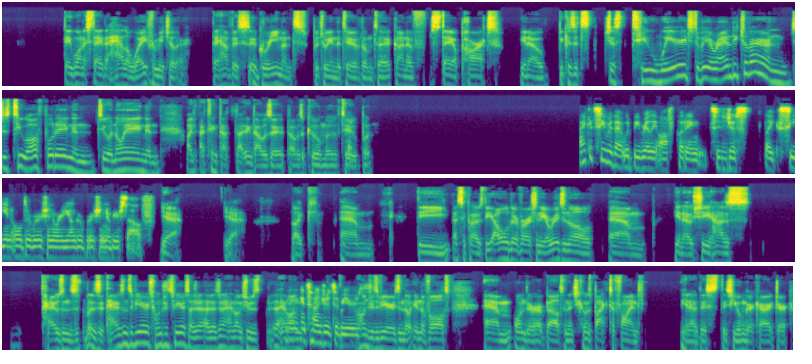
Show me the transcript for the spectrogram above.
they want to stay the hell away from each other. They have this agreement between the two of them to kind of stay apart you know, because it's just too weird to be around each other and just too off-putting and too annoying. And I, I think that I think that was a that was a cool move too. But I could see where that would be really off-putting to just like see an older version or a younger version of yourself. Yeah, yeah, like um, the I suppose the older version, the original, um, you know, she has thousands, what is it, thousands of years, hundreds of years? I don't, I don't know how long she was. How long? It's hundreds of years. Hundreds of years in the in the vault, um, under her belt, and then she comes back to find, you know, this this younger character,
